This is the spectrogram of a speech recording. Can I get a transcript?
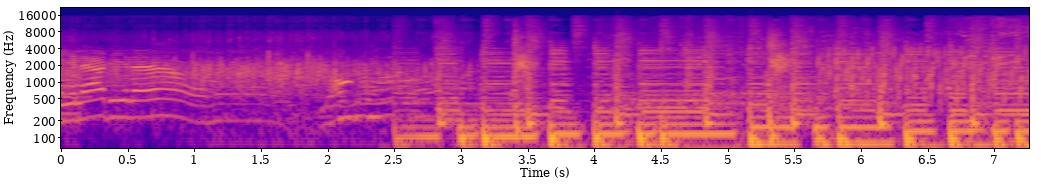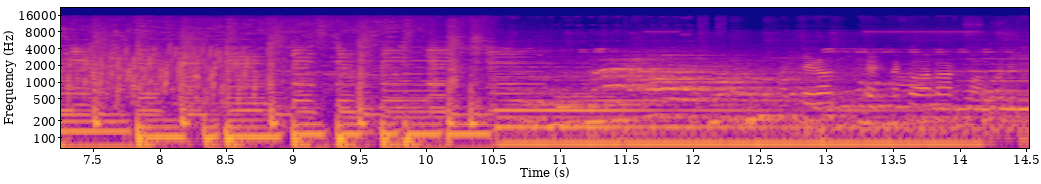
ดีแล้วดีแล้ว แข่งตะกร้อรอดหัวพอดี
